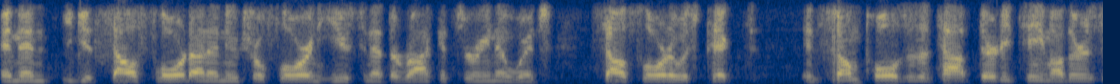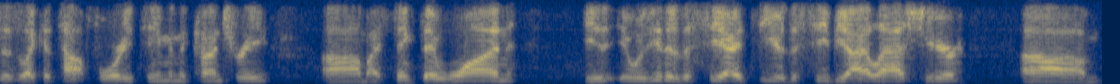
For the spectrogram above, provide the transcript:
and then you get South Florida on a neutral floor in Houston at the Rockets Arena, which South Florida was picked in some polls as a top 30 team, others as like a top 40 team in the country. Um, I think they won. It was either the CIT or the CBI last year. Um,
